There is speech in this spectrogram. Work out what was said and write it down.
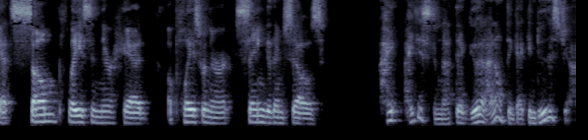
at some place in their head a place when they're saying to themselves, I, I just am not that good. I don't think I can do this job.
